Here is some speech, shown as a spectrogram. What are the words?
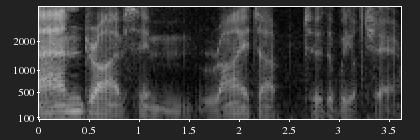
and drives him right up to the wheelchair.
